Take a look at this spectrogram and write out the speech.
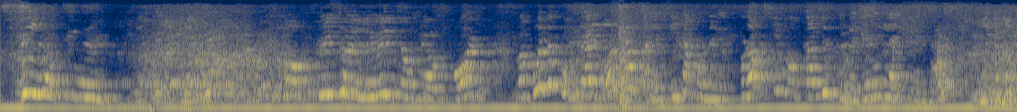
¡Sí la tiene! Confieso el hizo, mi amor. ¿Me puedo comprar otra parecita con el próximo cambio que me dé en la?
